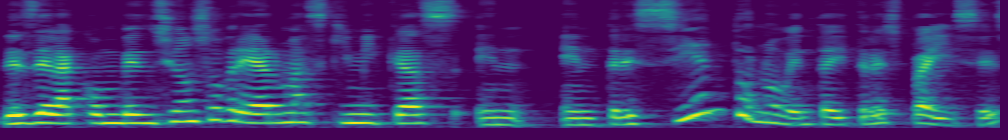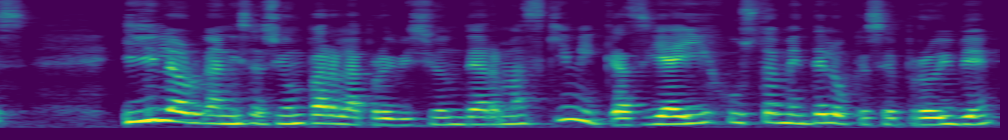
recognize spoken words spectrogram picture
desde la Convención sobre Armas Químicas en, entre 193 países y la Organización para la Prohibición de Armas Químicas. Y ahí justamente lo que se prohíbe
